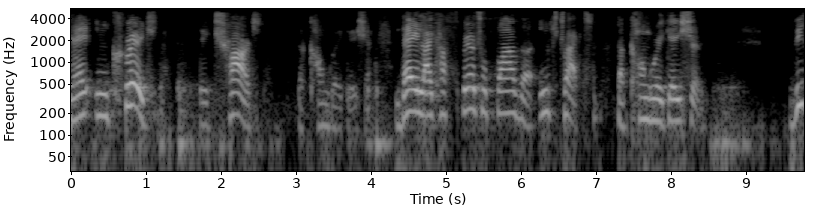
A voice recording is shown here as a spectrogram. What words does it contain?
they encouraged, they charged the congregation. They, like a spiritual father, instruct the congregation. These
